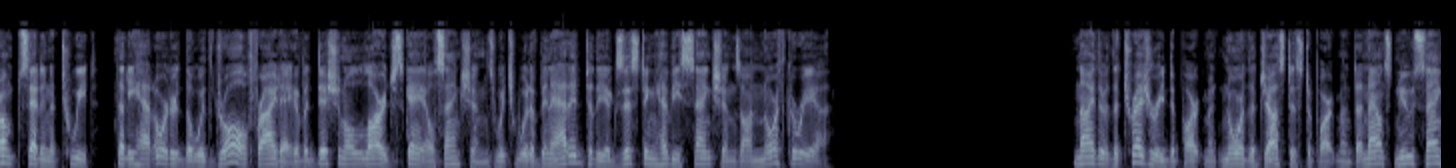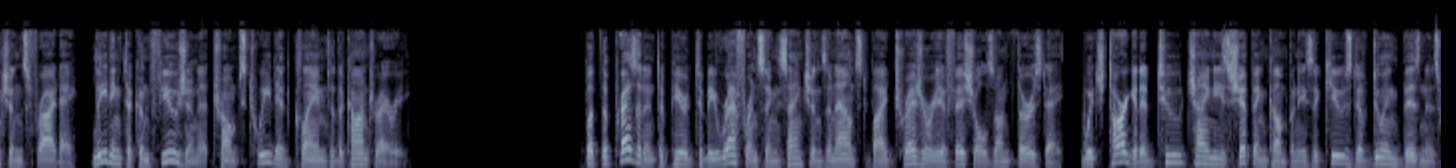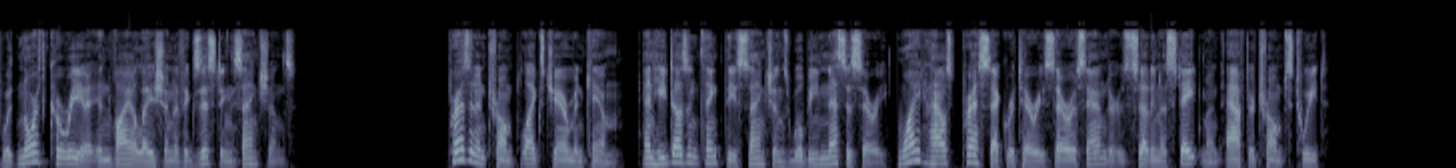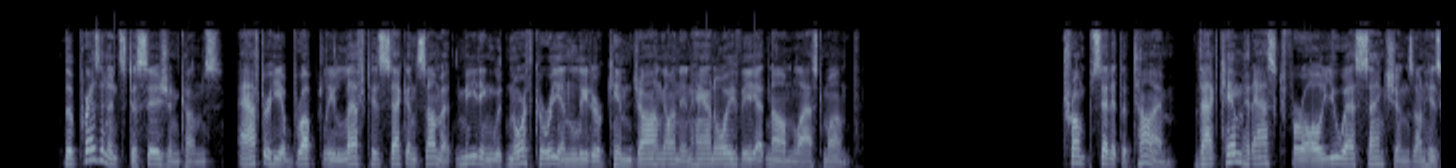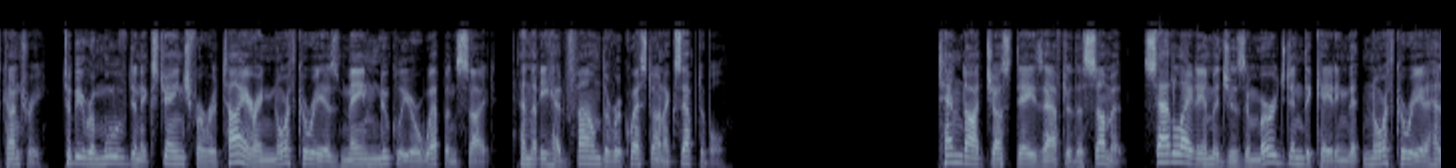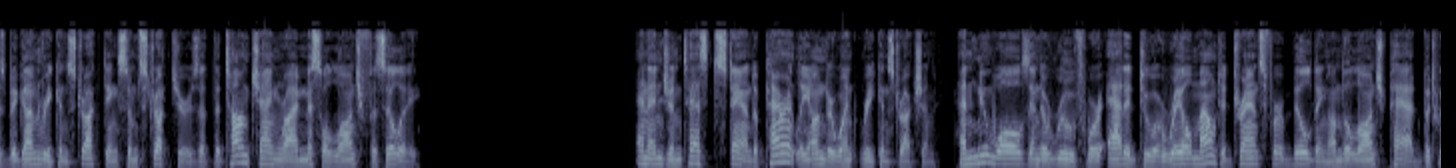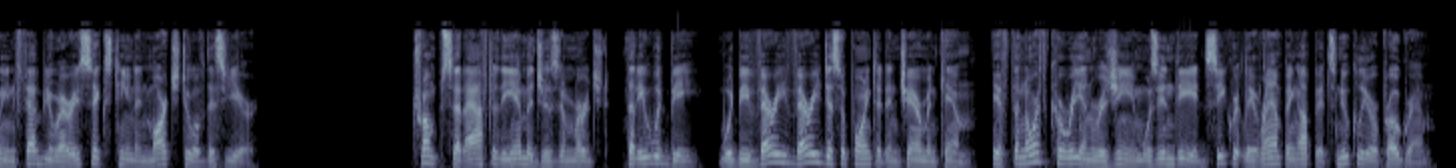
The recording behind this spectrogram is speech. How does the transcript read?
Trump said in a tweet that he had ordered the withdrawal Friday of additional large-scale sanctions which would have been added to the existing heavy sanctions on North Korea. Neither the Treasury Department nor the Justice Department announced new sanctions Friday, leading to confusion at Trump's tweeted claim to the contrary. But the president appeared to be referencing sanctions announced by Treasury officials on Thursday, which targeted two Chinese shipping companies accused of doing business with North Korea in violation of existing sanctions. President Trump likes Chairman Kim, and he doesn't think these sanctions will be necessary, White House Press Secretary Sarah Sanders said in a statement after Trump's tweet. The president's decision comes after he abruptly left his second summit meeting with North Korean leader Kim Jong-un in Hanoi, Vietnam last month. Trump said at the time that Kim had asked for all U.S. sanctions on his country to be removed in exchange for retiring North Korea's main nuclear weapons site and that he had found the request unacceptable. 10. Just days after the summit, satellite images emerged indicating that North Korea has begun reconstructing some structures at the Tongchang-ri missile launch facility. An engine test stand apparently underwent reconstruction, and new walls and a roof were added to a rail-mounted transfer building on the launch pad between February 16 and March 2 of this year. Trump said after the images emerged that he would be would be very very disappointed in Chairman Kim if the North Korean regime was indeed secretly ramping up its nuclear program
